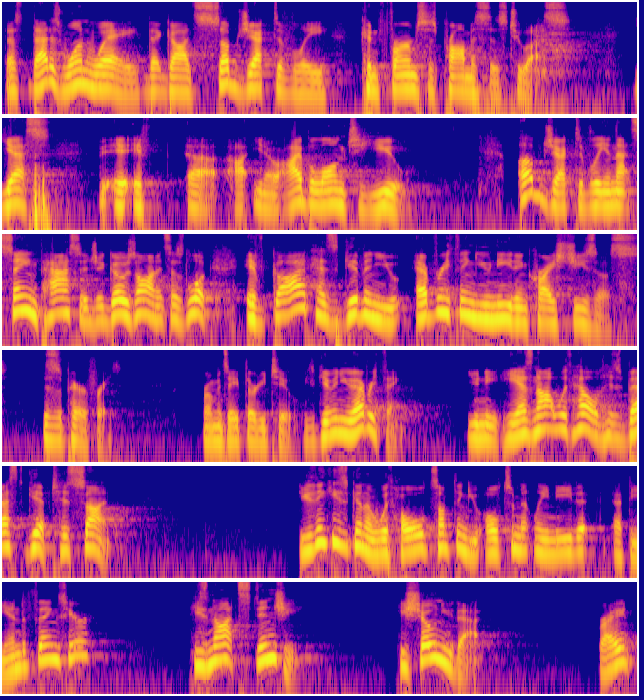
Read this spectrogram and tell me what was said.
That's, that is one way that God subjectively confirms his promises to us. Yes, if, uh, you know, I belong to you. Objectively, in that same passage, it goes on. It says, Look, if God has given you everything you need in Christ Jesus, this is a paraphrase, Romans 8 32. He's given you everything you need. He has not withheld his best gift, his son. Do you think he's going to withhold something you ultimately need at, at the end of things here? He's not stingy. He's shown you that, right?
